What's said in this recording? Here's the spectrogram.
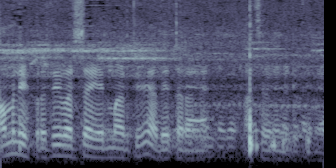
ಮಾಮೂಲಿ ಪ್ರತಿ ವರ್ಷ ಏನು ಮಾಡ್ತೀವಿ ಅದೇ ಥರನೇ ಆಚರಣೆ ನಡೀತಿದೆ.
